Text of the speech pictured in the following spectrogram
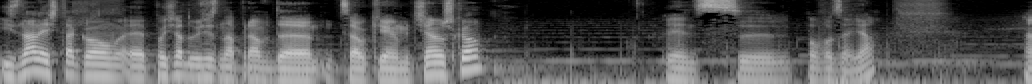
I znaleźć taką e, posiadłość jest naprawdę całkiem ciężko. Więc y, powodzenia. E,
